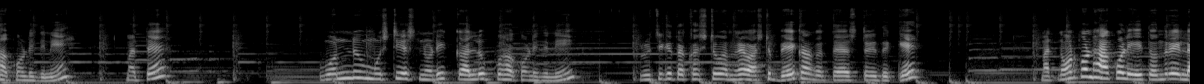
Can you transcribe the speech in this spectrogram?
ಹಾಕ್ಕೊಂಡಿದ್ದೀನಿ ಮತ್ತು ಒಂದು ಮುಷ್ಟಿಯಷ್ಟು ನೋಡಿ ಕಲ್ಲುಪ್ಪು ಹಾಕ್ಕೊಂಡಿದ್ದೀನಿ ರುಚಿಗೆ ತಕ್ಕಷ್ಟು ಅಂದರೆ ಅಷ್ಟು ಬೇಕಾಗುತ್ತೆ ಅಷ್ಟು ಇದಕ್ಕೆ. ಮತ್ತು ನೋಡ್ಕೊಂಡು ಹಾಕ್ಕೊಳ್ಳಿ ತೊಂದರೆ ಇಲ್ಲ,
